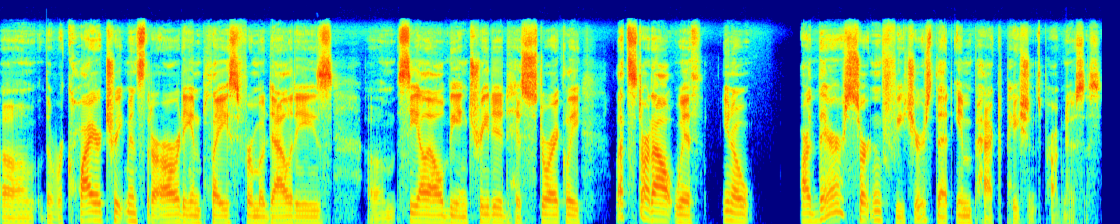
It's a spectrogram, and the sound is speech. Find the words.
uh, the required treatments that are already in place for modalities, um, CLL being treated historically? Let's start out with, you know, are there certain features that impact patients' prognosis?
